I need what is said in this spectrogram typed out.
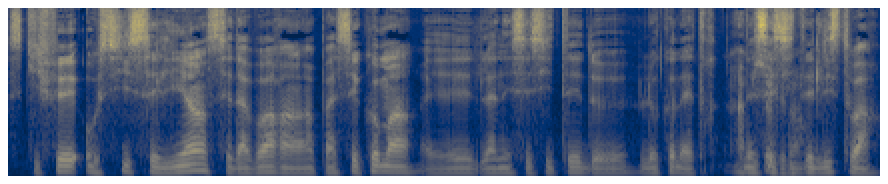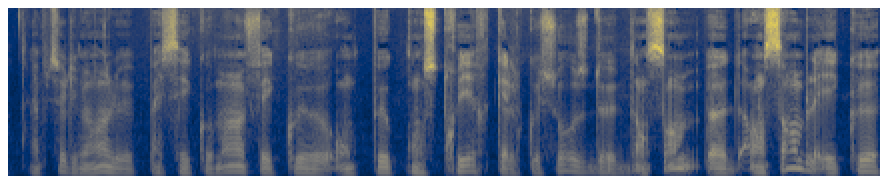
ce qui fait aussi ces liens, c'est d'avoir un passé commun et la nécessité de le connaître, la nécessité de l'histoire. Absolument, le passé commun fait que on peut construire quelque chose d'ensemble, euh, ensemble, et que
